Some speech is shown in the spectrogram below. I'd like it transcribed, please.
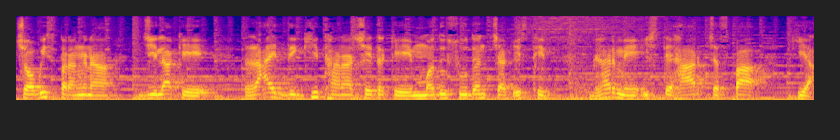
24 परगना जिला के राय दिग्घी थाना क्षेत्र के मधुसूदन चक स्थित घर में इश्तेहार चस्पा किया।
